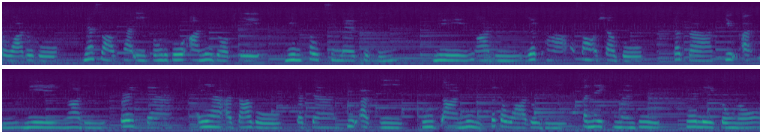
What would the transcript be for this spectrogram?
တဝါတို့ကိုမြတ်စွာဘုရား၏ဘုံတကူအာနုတော်ဖြင့်မြင်ထုတ်ခြင်းလည်းဖြစ်သည်နေငါသည်ရက်ခါအဆောင်အလျှောက်ကိုတက်ကပြုအပ်၏နေငါသည်ပြိတ္တံအယံအသားကိုတတံပြုအပ်ပြီးဘူတာနိတတဝါတို့သည်ပဏိခမန္တုခဲလေကုံတော်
